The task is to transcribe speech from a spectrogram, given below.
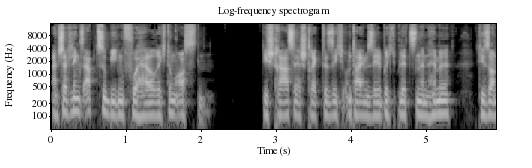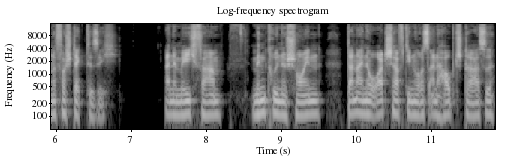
Anstatt links abzubiegen, fuhr Hell Richtung Osten. Die Straße erstreckte sich unter einem silbrig blitzenden Himmel, die Sonne versteckte sich. Eine Milchfarm, mintgrüne Scheunen, dann eine Ortschaft, die nur aus einer Hauptstraße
